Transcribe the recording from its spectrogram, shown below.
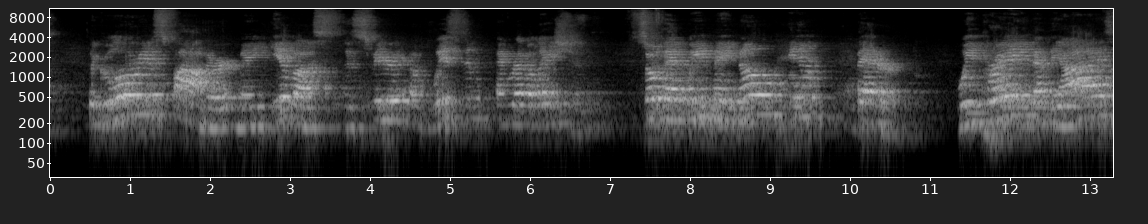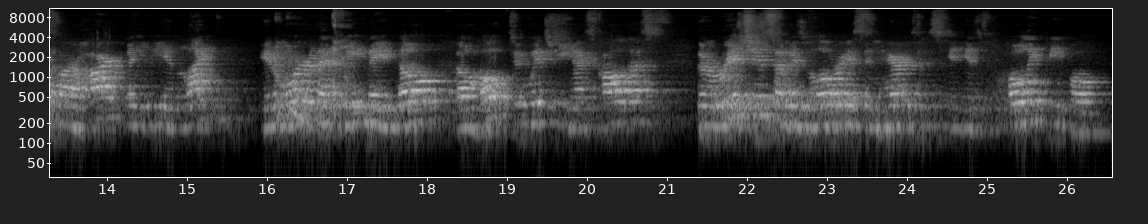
the glorious Father, may give us the spirit of wisdom and revelation so that we may know Him better. We pray that the eyes of our heart may be enlightened in order that we may know the hope to which He has called us the riches of his glorious inheritance in his holy people,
